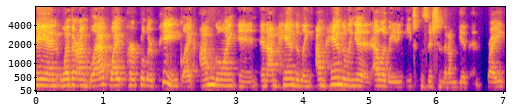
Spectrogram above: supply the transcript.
and whether I'm black, white, purple or pink, like I'm going in and I'm handling I'm handling it and elevating each position that I'm given, right?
